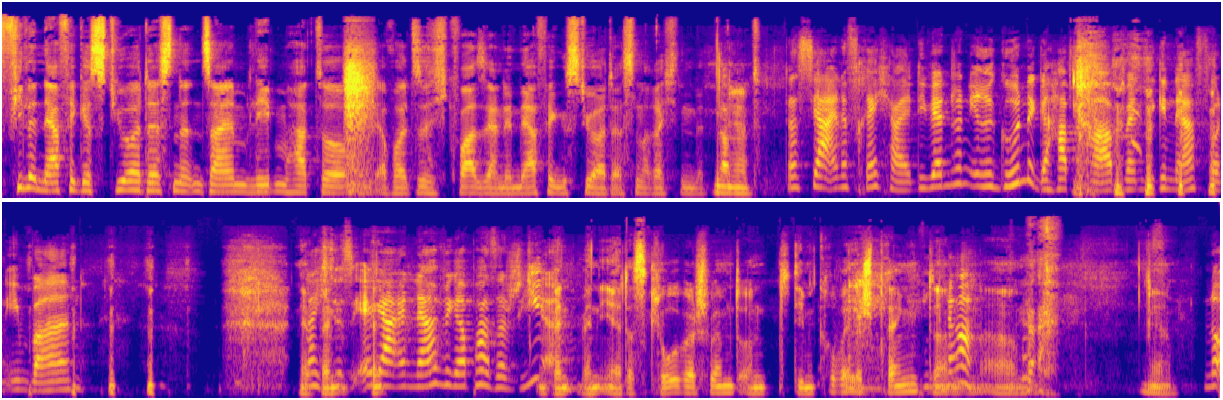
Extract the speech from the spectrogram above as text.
viele nervige Stewardessen in seinem Leben hatte und er wollte sich quasi an den nervigen Stewardessen rechnen mit Ja. Das ist ja eine Frechheit. Die werden schon ihre Gründe gehabt haben, wenn sie genervt von ihm waren. Vielleicht ja, wenn, ist er wenn, ja ein nerviger Passagier. Wenn, wenn er das Klo überschwemmt und die Mikrowelle sprengt, dann ja. Ähm, ja. No,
